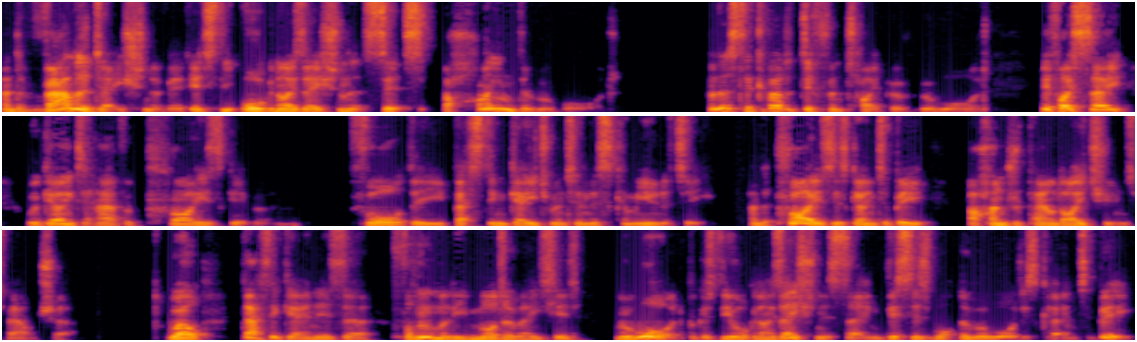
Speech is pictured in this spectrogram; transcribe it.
and the validation of it, it's the organization that sits behind the reward. But let's think about a different type of reward. If I say we're going to have a prize given for the best engagement in this community, and the prize is going to be a £100 iTunes voucher, well, that again is a formally moderated reward because the organization is saying this is what the reward is going to be.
